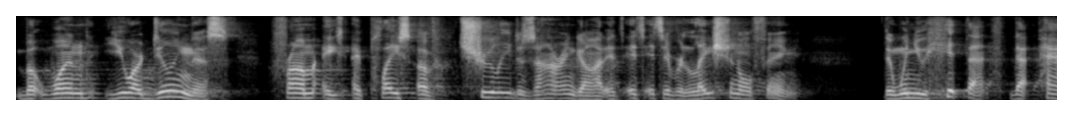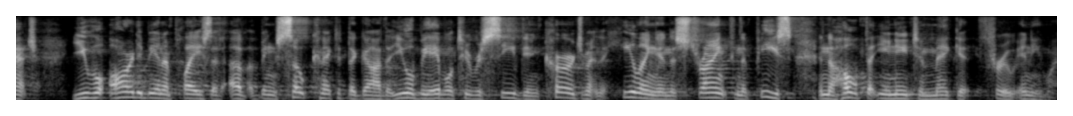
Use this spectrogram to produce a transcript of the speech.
But when you are doing this from a, a place of truly desiring God, it, it's, it's a relational thing. Then when you hit that, that patch, you will already be in a place of, of being so connected to God that you will be able to receive the encouragement and the healing and the strength and the peace and the hope that you need to make it through anyway.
